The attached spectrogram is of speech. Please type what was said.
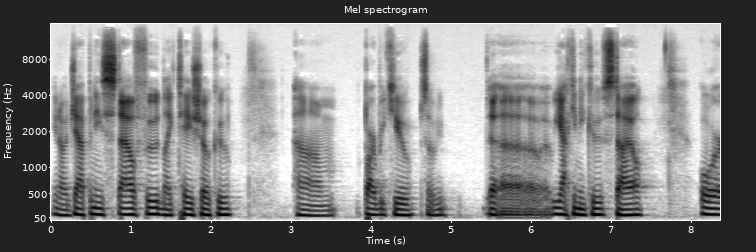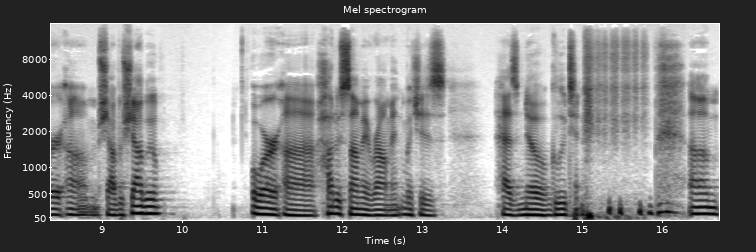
you know, Japanese style food like teishoku, um, barbecue. So uh, yakiniku style, or um, shabu shabu, or uh, harusame ramen, which is has no gluten. um,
